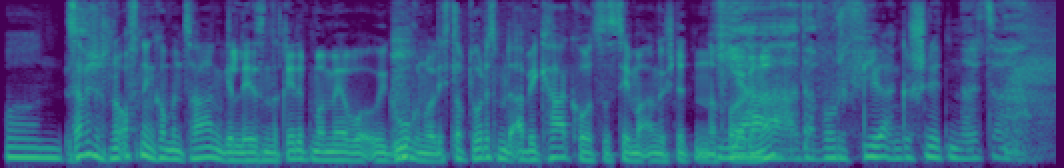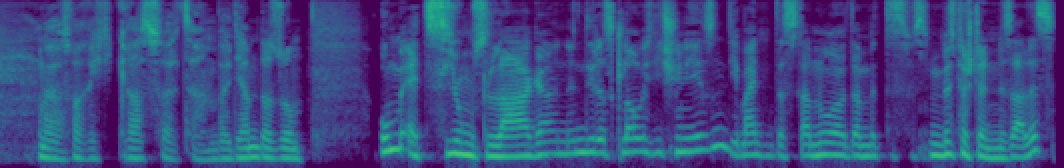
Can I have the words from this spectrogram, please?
Und Das habe ich auch schon oft in den Kommentaren gelesen. Redet mal mehr über Uiguren, weil ich glaube, du hattest mit ABK kurz das Thema angeschnitten in der Folge, ne? Ja, da wurde viel angeschnitten, Alter. Ja, Das war richtig krass, Alter. Weil die haben da so Umerziehungslager, nennen die das, glaube ich, die Chinesen. Die meinten das da nur, damit das ist ein Missverständnis alles.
